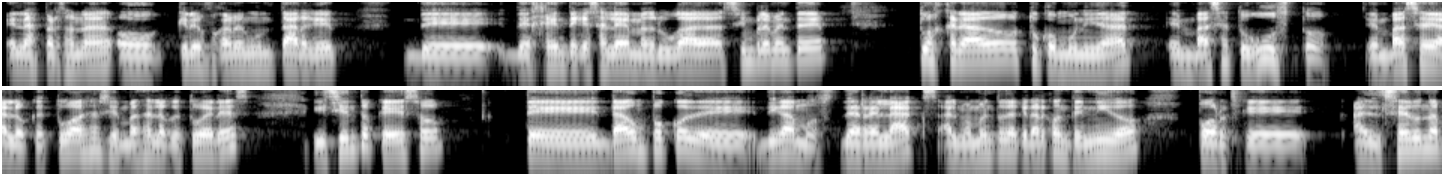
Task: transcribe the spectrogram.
en las personas o quiero enfocarme en un target de, de gente que sale de madrugada. Simplemente tú has creado tu comunidad en base a tu gusto, en base a lo que tú haces y en base a lo que tú eres. Y siento que eso te da un poco de, digamos, de relax al momento de crear contenido, porque al ser, una,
